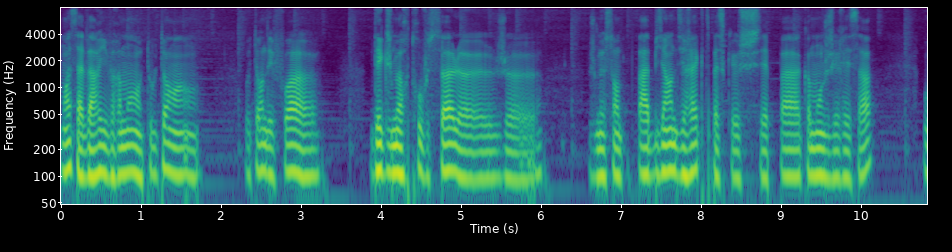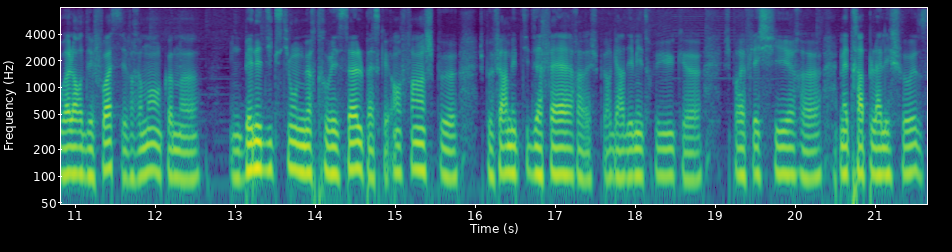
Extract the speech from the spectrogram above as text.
Moi, ça varie vraiment tout le temps. hein. Autant des fois, dès que je me retrouve seul, euh, je je me sens pas bien direct parce que je sais pas comment gérer ça. Ou alors des fois, c'est vraiment comme euh, une bénédiction de me retrouver seul parce que enfin, je peux je peux faire mes petites affaires, euh, je peux regarder mes trucs, je peux réfléchir, mettre à plat les choses.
